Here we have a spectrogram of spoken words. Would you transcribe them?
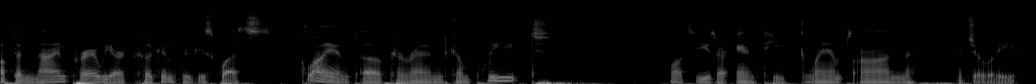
Up to nine prayer. We are cooking through these quests. Client of Kourend complete. Let's use our antique lamps on agility.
